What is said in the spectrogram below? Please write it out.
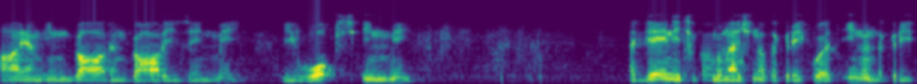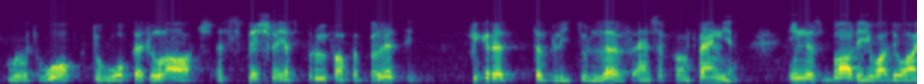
I am in God and God is in me. He walks in me. Again, it's a combination of the Greek word in and the Greek word walk, to walk at large, especially as proof of ability, figuratively to live as a companion. In this body, what do I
